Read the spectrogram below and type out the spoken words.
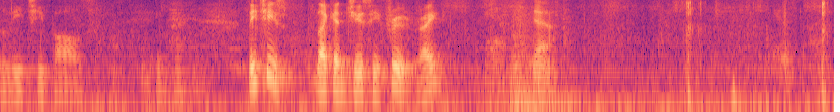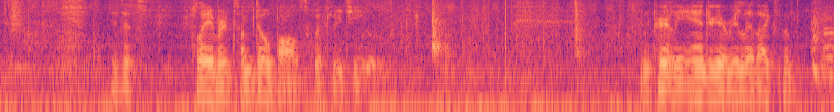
Lychee balls. Lychee's like a juicy fruit, right? Yeah. Yeah. Just flavored some dough balls with lychee. And apparently Andrea really likes them. Oh,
